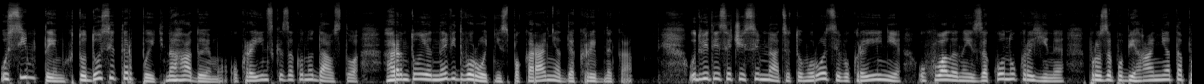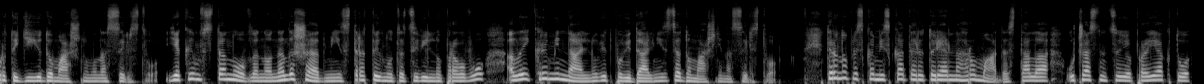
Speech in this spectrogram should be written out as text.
Усім тим, хто досі терпить, нагадуємо, українське законодавство гарантує невідворотність покарання для кривдника. У 2017 році в Україні ухвалений закон України про запобігання та протидію домашньому насильству, яким встановлено не лише адміністративну та цивільну правову, але й кримінальну відповідальність за домашнє насильство. Тернопільська міська територіальна громада стала учасницею проєкту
